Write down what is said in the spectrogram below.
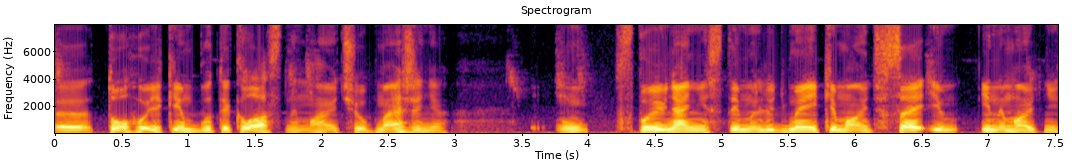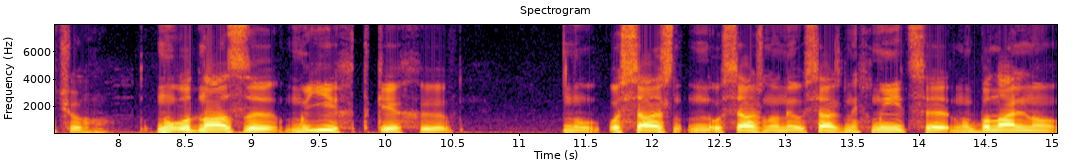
е, того, яким бути класним, маючи обмеження, ну, в порівнянні з тими людьми, які мають все і, і не мають нічого. Ну, одна з моїх таких е, ну, осяж, осяжно неосяжних мрій це ну, банально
